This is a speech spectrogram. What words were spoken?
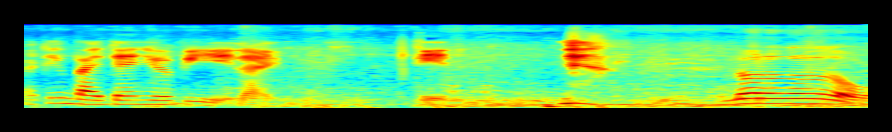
I think by then you'll be like dead. No no no no no.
